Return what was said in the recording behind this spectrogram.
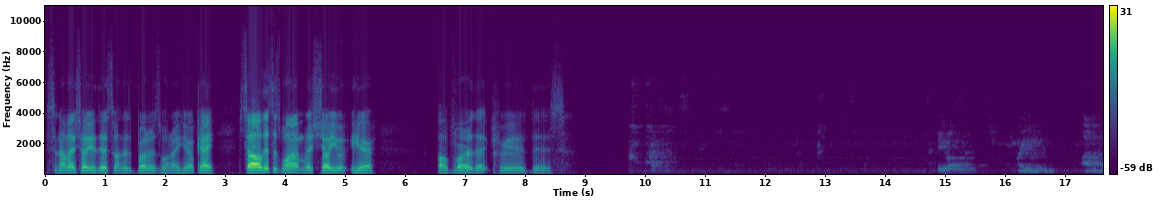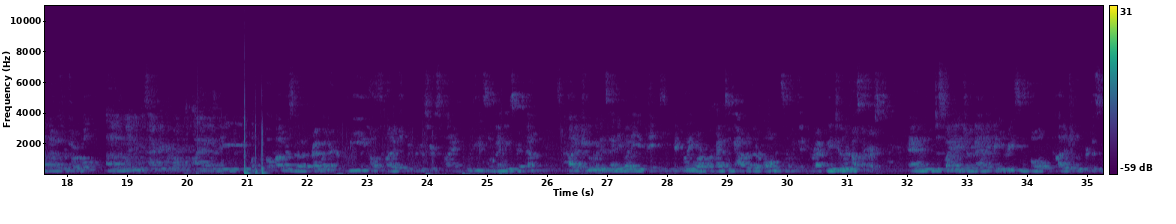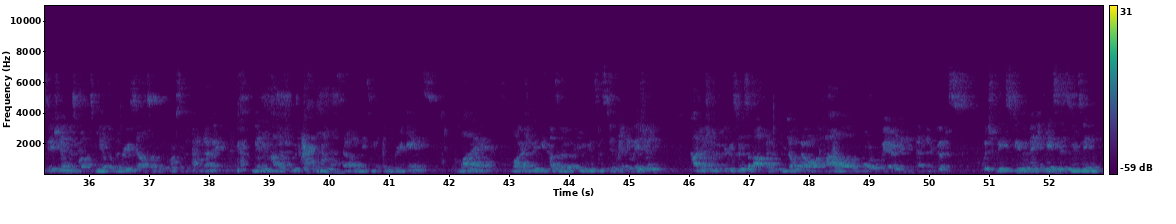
So now I'm gonna show you this one, this brother's one right here, okay? So this is one I'm gonna show you here. A brother that created this. Cottage food is anybody pickling, or fermenting out of their home and selling it directly to their customers. And despite a dramatic increase in both cottage food participation as well as meal delivery sales over the course of the pandemic, many cottage food producers lost out on these meal delivery gains. Why? Largely because of inconsistent regulation. Cottage food producers often don't know how or where they can vend their goods, which leads to, in many cases, using,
